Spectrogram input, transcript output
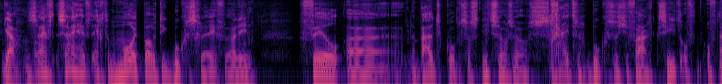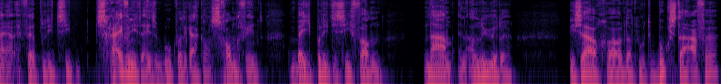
Ja, want zij heeft, zij heeft echt een mooi politiek boek geschreven. waarin veel uh, naar buiten komt. Zoals niet zo, zo scheiterig boek zoals je vaak ziet. Of, of nou ja, veel politici schrijven niet eens een boek, wat ik eigenlijk al een schande vind. Een beetje politici van naam en allure, die zou gewoon dat moeten boekstaven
